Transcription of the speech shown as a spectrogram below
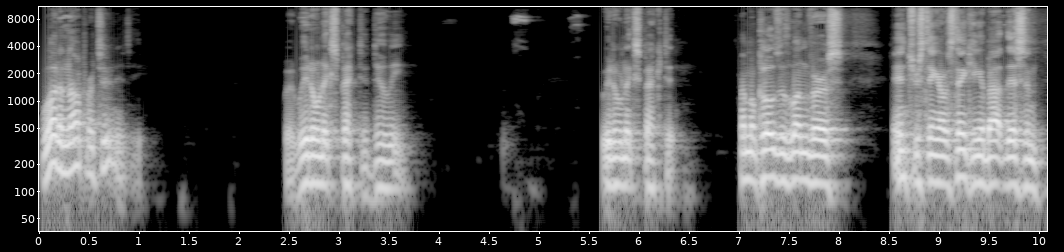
What an opportunity. But we don't expect it, do we? We don't expect it. I'm going to close with one verse. Interesting. I was thinking about this in,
